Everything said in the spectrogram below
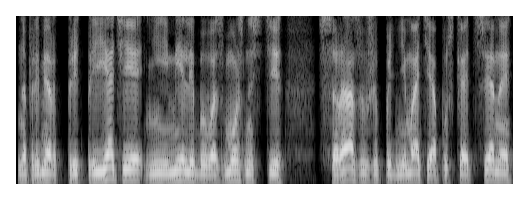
Например, предприятия не имели бы возможности сразу же поднимать и опускать цены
